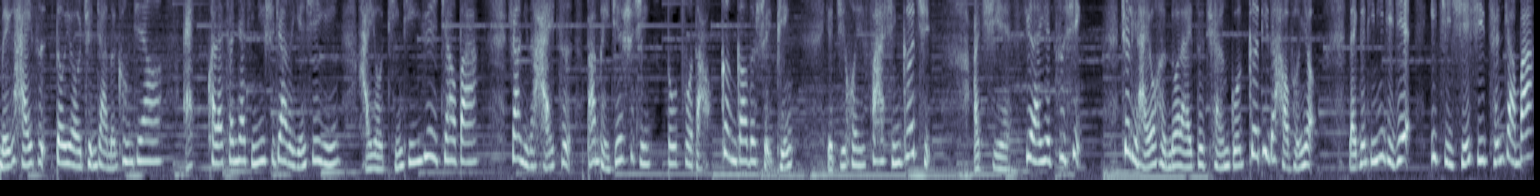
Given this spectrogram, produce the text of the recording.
每个孩子都有成长的空间哦，哎，快来参加婷婷试教的研学营，还有婷婷乐教吧，让你的孩子把每件事情都做到更高的水平，有机会发行歌曲，而且越来越自信。这里还有很多来自全国各地的好朋友，来跟婷婷姐姐一起学习成长吧。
